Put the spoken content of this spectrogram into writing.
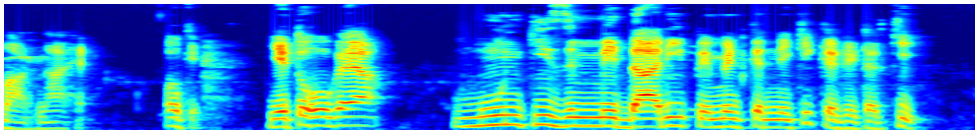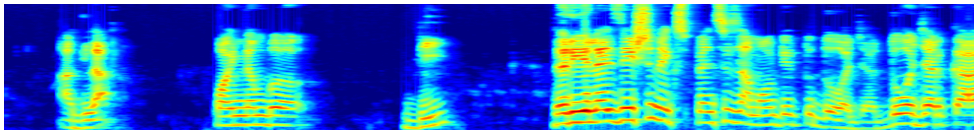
मारना है ओके ये तो हो गया। मून की ज़िम्मेदारी पेमेंट करने की क्रेडिटर की। अगला point number D the realisation expenses amounted to 2000 2000 का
